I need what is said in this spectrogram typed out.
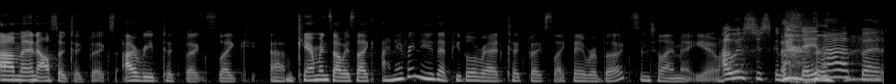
Um, and also cookbooks. I read cookbooks. Like um, Cameron's always like, I never knew that people read cookbooks like they were books until I met you. I was just gonna say that, but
